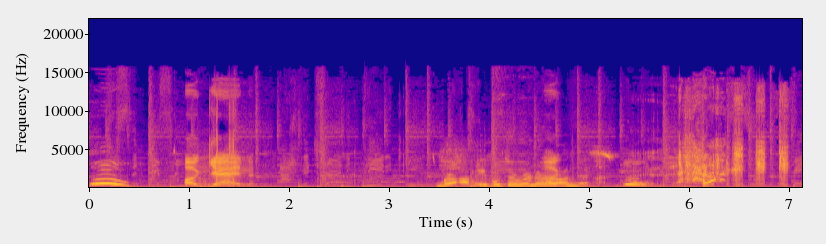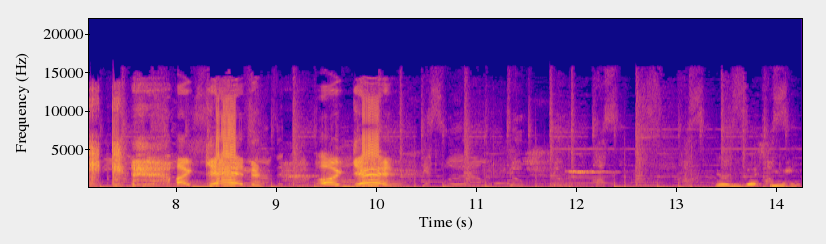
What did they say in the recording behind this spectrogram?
yeah. Woo! Again! Bro, I'm able to run around. this. Again! Again! You're the best, you mean?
